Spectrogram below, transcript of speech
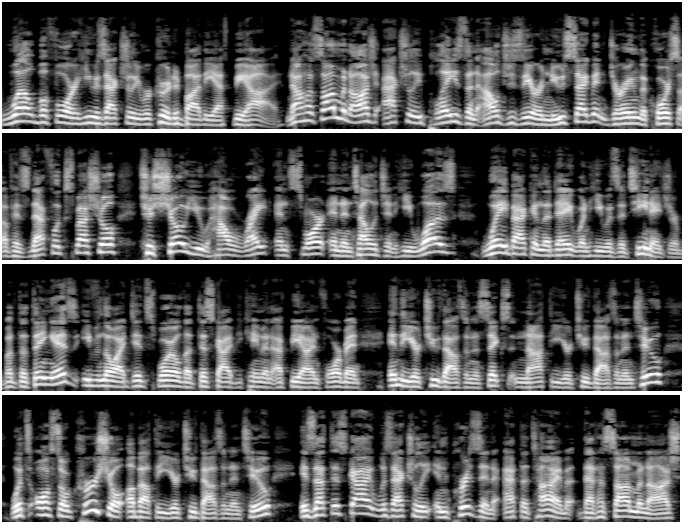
well before he was actually recruited by the FBI. Now Hasan Minhaj actually plays an Al Jazeera news segment during the course of his Netflix special to show you how right and smart and intelligent he was way back in the day when he was a teenager. But the thing is, even though I did spoil that this guy became an FBI informant in the year 2006, not the year 2002, what's also crucial about the year 2002 is that this guy was actually in prison at the time that Hasan Minhaj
